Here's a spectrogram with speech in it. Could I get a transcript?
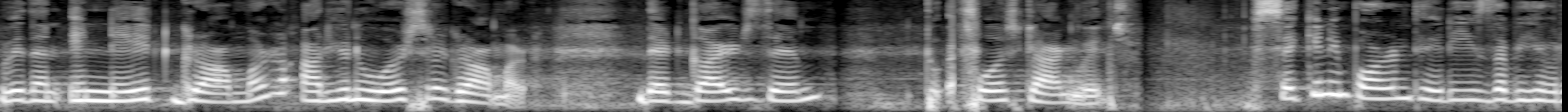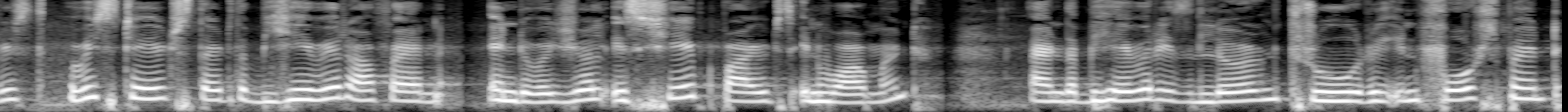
with an innate grammar or universal grammar that guides them to a first language. Second important theory is the behaviorist, which states that the behavior of an individual is shaped by its environment and the behavior is learned through reinforcement.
